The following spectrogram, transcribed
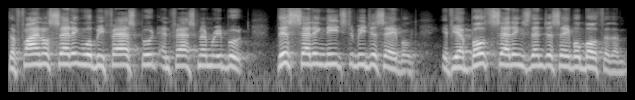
The final setting will be fast boot and fast memory boot. This setting needs to be disabled. If you have both settings, then disable both of them.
